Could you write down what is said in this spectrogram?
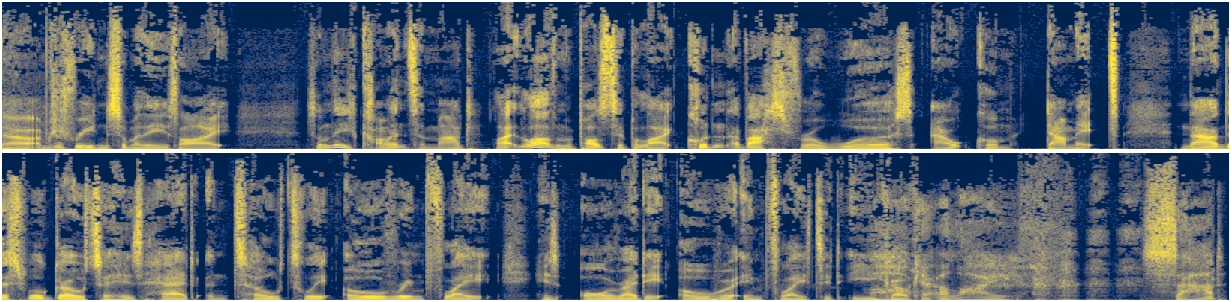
No, I'm just reading some of these. Like some of these comments are mad. Like a lot of them are positive, but like couldn't have asked for a worse outcome. Damn it! Now this will go to his head and totally overinflate his already overinflated ego. Oh, get alive. Sad.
